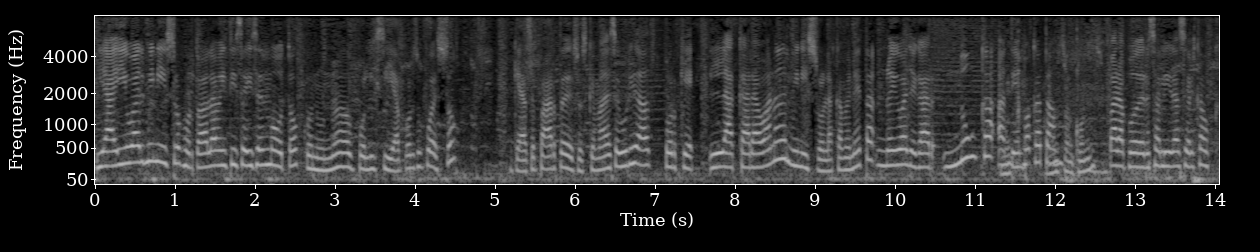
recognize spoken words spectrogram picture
Y ahí va el ministro por toda la 26 en moto con un nuevo policía, por supuesto, que hace parte de su esquema de seguridad, porque la caravana del ministro, la camioneta, no iba a llegar nunca a tiempo a Catam para poder salir hacia el Cauca.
